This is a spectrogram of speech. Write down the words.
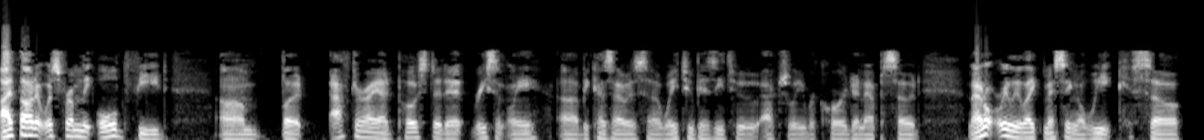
I thought it was from the old feed, um, but after I had posted it recently, uh, because I was uh, way too busy to actually record an episode, and I don't really like missing a week, so.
